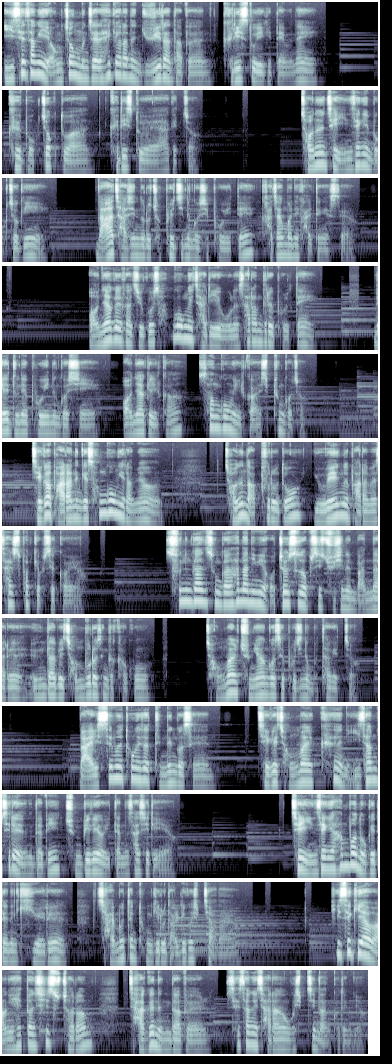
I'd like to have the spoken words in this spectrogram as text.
이 세상의 영적 문제를 해결하는 유일한 답은 그리스도이기 때문에 그 목적 또한 그리스도여야 하겠죠. 저는 제 인생의 목적이 나 자신으로 좁혀지는 것이 보일 때 가장 많이 갈등했어요. 언약을 가지고 성공의 자리에 오른 사람들을 볼 때 내 눈에 보이는 것이 언약일까 성공일까 싶은 거죠. 제가 바라는 게 성공이라면 저는 앞으로도 요행을 바라며 살 수밖에 없을 거예요. 순간순간 하나님이 어쩔 수 없이 주시는 만나를 응답의 전부로 생각하고 정말 중요한 것을 보지는 못하겠죠. 말씀을 통해서 듣는 것은 제게 정말 큰 2, 3, 7의 응답이 준비되어 있다는 사실이에요. 제 인생에 한 번 오게 되는 기회를 잘못된 동기로 날리고 싶지 않아요. 히스기야 왕이 했던 실수처럼 작은 응답을 세상에 자랑하고 싶지는 않거든요.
